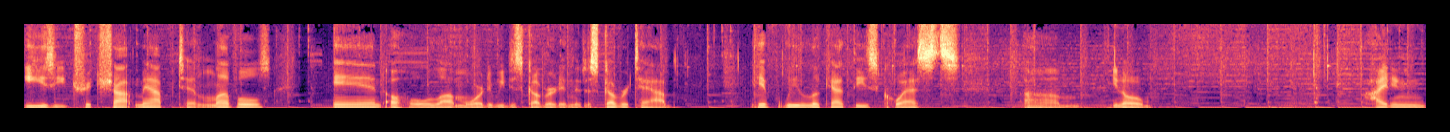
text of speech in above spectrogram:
Easy Trick Shot Map, 10 levels, and a whole lot more to be discovered in the Discover tab if we look at these quests, um, you know, hiding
